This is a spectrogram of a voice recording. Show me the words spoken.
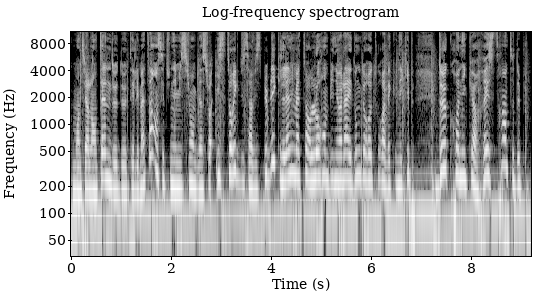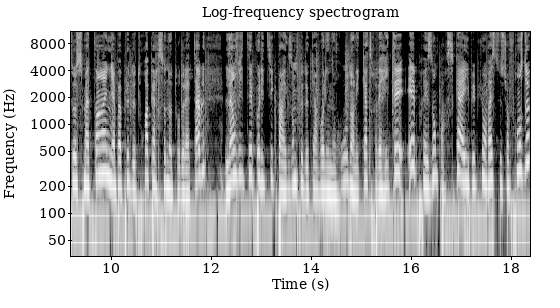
comment dire l'antenne de, de Télématin. C'est une émission bien sûr historique du service public. L'animateur Laurent Bignola est donc de retour avec une équipe de chroniqueurs restreinte depuis tôt ce matin. Il n'y a pas plus de trois personnes autour de la table. L'invité politique, par exemple, de Caroline Roux dans les quatre vérités est présent par Skype. Et puis on reste sur France 2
